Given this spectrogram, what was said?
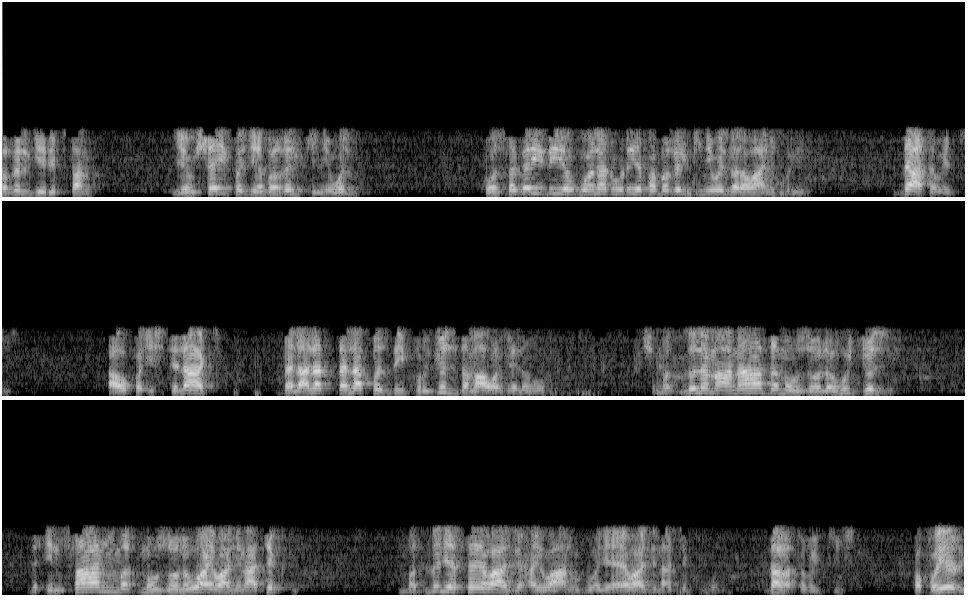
بغل گرفتن یو شی په دې بغل کې نیول خو سګي دی یو ګوله ډوډۍ په بغل کې نیول د رواني خوري دا ته ویل کی او په اصطلاح دلالت تلفظ دی پر جز د ما وجله چې مدلوله معنا د موضوع له جز د انسان موضوع له حیوان ناطق دی مدلول یې ته واځي حیوان وګوري واځي ناطق وګوري دا ته ویل کی په پیر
